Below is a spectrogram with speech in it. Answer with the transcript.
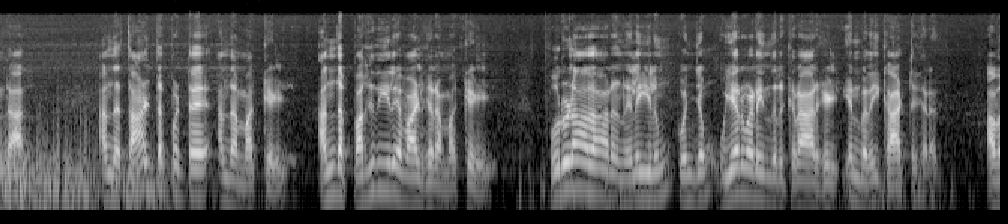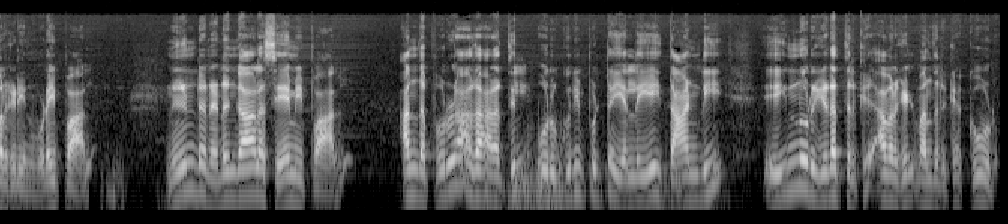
என்றால் அந்த தாழ்த்தப்பட்ட அந்த மக்கள் அந்த பகுதியில் வாழ்கிற மக்கள் பொருளாதார நிலையிலும் கொஞ்சம் உயர்வடைந்திருக்கிறார்கள் என்பதை காட்டுகிறது. அவர்களின் உழைப்பால் நீண்ட நெடுங்கால சேமிப்பால் அந்த பொருளாதாரத்தில் ஒரு குறிப்பிட்ட எல்லையை தாண்டி இன்னொரு இடத்திற்கு அவர்கள் வந்திருக்க கூடும்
